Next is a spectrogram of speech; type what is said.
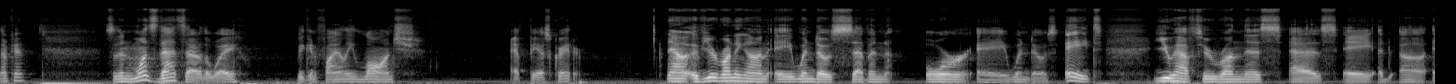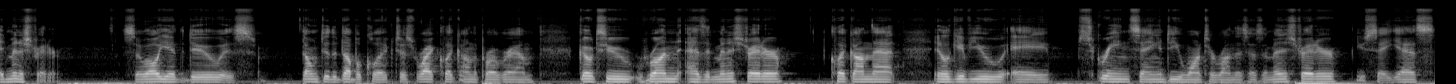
Okay. So then once that's out of the way, we can finally launch FPS Creator. Now, if you're running on a Windows 7 or a Windows 8, you have to run this as a uh, administrator. So all you have to do is don't do the double click, just right click on the program, go to run as administrator, click on that. It'll give you a screen saying do you want to run this as administrator? You say yes.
